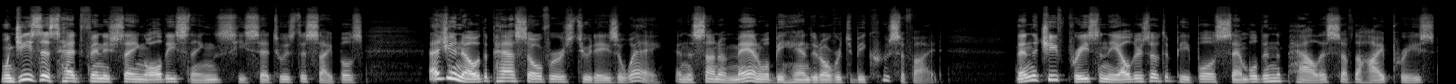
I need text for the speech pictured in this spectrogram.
When Jesus had finished saying all these things, he said to his disciples, As you know, the Passover is two days away, and the Son of Man will be handed over to be crucified. Then the chief priests and the elders of the people assembled in the palace of the high priest,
